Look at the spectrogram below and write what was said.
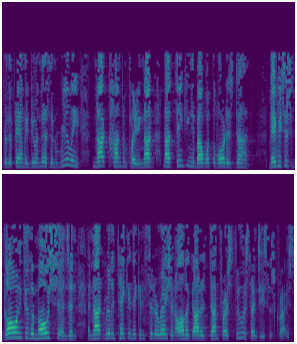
for the family, doing this, and really not contemplating, not, not thinking about what the Lord has done. Maybe just going through the motions and, and not really taking into consideration all that God has done for us through His Son Jesus Christ.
